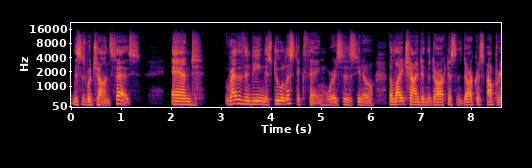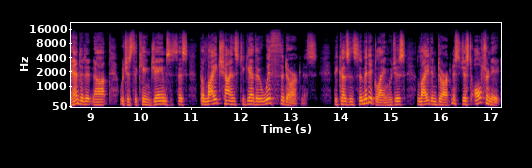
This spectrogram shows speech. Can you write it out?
This is what John says. And rather than being this dualistic thing where it says, you know, the light shined in the darkness and the darkness comprehended it not, which is the King James, it says the light shines together with the darkness. Because in Semitic languages, light and darkness just alternate.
